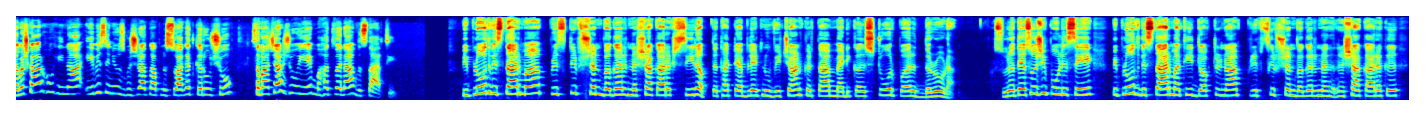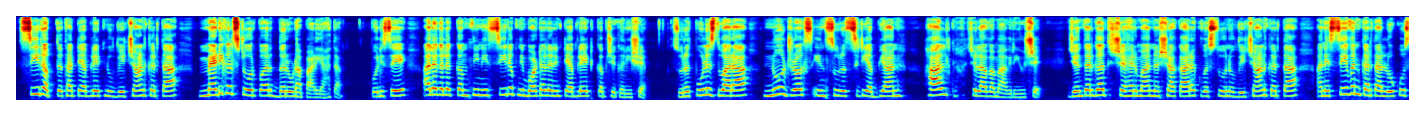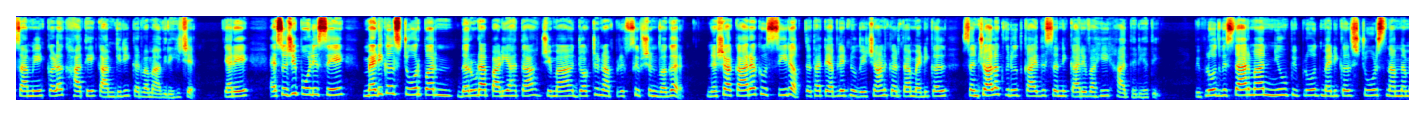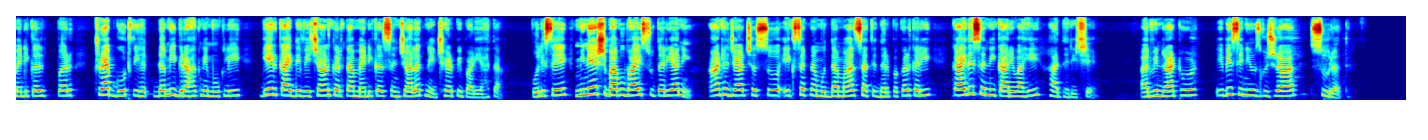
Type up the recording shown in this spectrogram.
નમસ્કાર, હું Hina ABC news ગુજરાતમાં આપનું સ્વાગત કરું છું. સમાચાર જોઈએ મહત્વના વિસ્તારથી. પીપલોદ વિસ્તારમાં પ્રિસ્ક્રિપ્શન વગર નશાકારક સિરપ તથા ટેબ્લેટનું વેચાણ કરતા મેડિકલ સ્ટોર પર દરોડા. સુરત એસઓજી પોલીસે પીપલોદ વિસ્તારમાંથી ડોક્ટરના પ્રિસ્ક્રિપ્શન વગર નશાકારક સિરપ તથા ટેબ્લેટનું વેચાણ કરતા મેડિકલ સ્ટોર પર દરોડા પાડ્યા હતા. પોલીસે અલગ અલગ કંપનીની સિરપની બોટલ અને ટેબ્લેટ કબજે કરી છે. સુરત પોલીસ દ્વારા no drugs in Surat city અભિયાન હાલ ચલાવવામાં આવી રહ્યું છે, જે અંતર્ગત શહેરમાં નશાકારક વસ્તુઓનું વેચાણ કરતા અને સેવન કરતા લોકો સામે કડક હાથે કામગીરી કરવામાં આવી રહી છે. ત્યારે એસઓજી પોલીસે મેડિકલ સ્ટોર પર દરોડા પાડ્યા હતા, જેમાં ડૉક્ટરના પ્રિસ્ક્રિપ્શન વગર નશાકારક સિરપ તથા ટેબ્લેટનું વેચાણ કરતા મેડિકલ સંચાલક વિરુદ્ધ કાયદેસરની કાર્યવાહી હાથ ધરી હતી. પીપલોદ વિસ્તારમાં ન્યૂ પીપલોદ મેડિકલ સ્ટોર્સ નામના મેડિકલ પર ટ્રેપ ગોઠવી ડમી ગ્રાહકને મોકલી ગેરકાયદે વેચાણ કરતા મેડિકલ સંચાલકને ઝડપી પાડ્યા હતા. પોલીસે મિનેશ બાબુભાઈ સુતરિયાની આઠ હજાર છસો એકસઠના મુદ્દા માલ સાથે ધરપકડ કરી કાયદેસરની કાર્યવાહી હાથ ધરી છે. Arvind Rathod ABC news Gujarat. Surat.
